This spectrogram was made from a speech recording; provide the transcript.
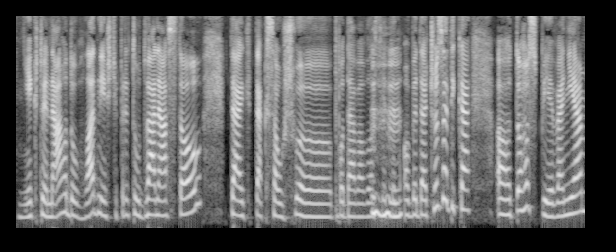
niekto je náhodou hladný ešte pred tou 12, tak, tak sa už uh, podáva vlastne ten obed. A čo sa týka uh, toho spievania,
